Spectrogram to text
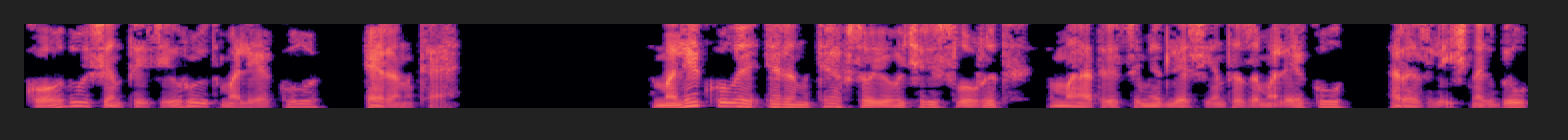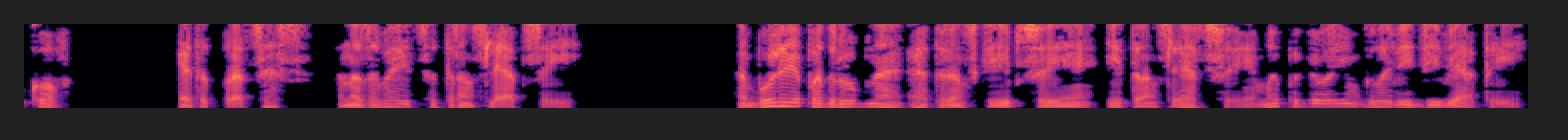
коду синтезирует молекулу РНК. Молекулы РНК, в свою очередь, служат матрицами для синтеза молекул различных белков. Этот процесс называется трансляцией. Более подробно о транскрипции и трансляции мы поговорим в главе 9,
